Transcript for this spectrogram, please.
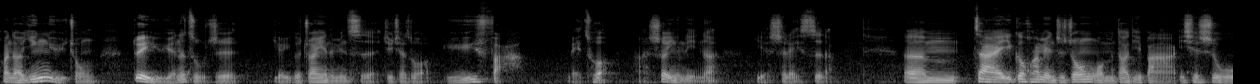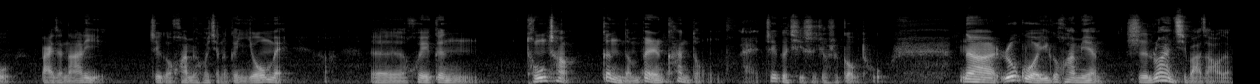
换到英语中，对语言的组织有一个专业的名词，就叫做语法。没错啊，摄影里呢也是类似的。嗯，在一个画面之中，我们到底把一些事物摆在哪里，这个画面会显得更优美啊，呃，会更通畅，更能被人看懂。哎，这个其实就是构图。那如果一个画面是乱七八糟的，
